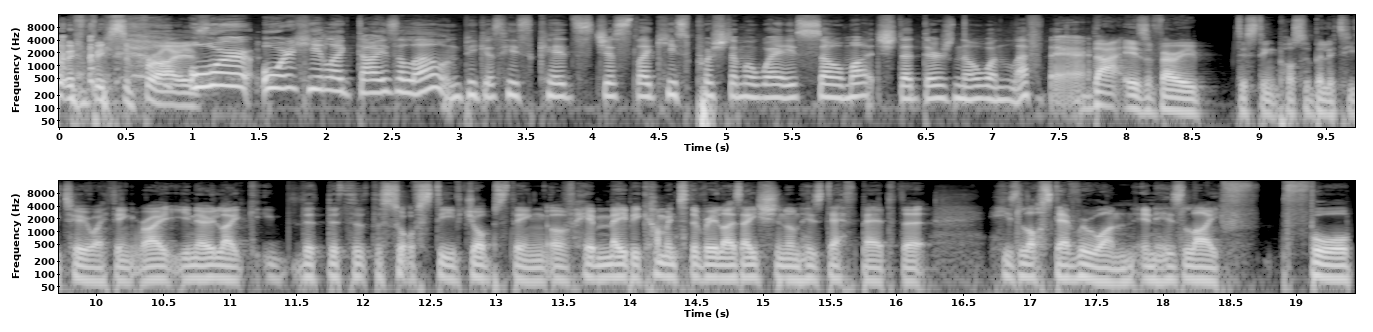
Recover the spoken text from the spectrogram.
I would be surprised Or or he like dies alone because his kids just like he's pushed them away so much that there's no one left there. that is a very distinct possibility too i think right? You know like the, the the the sort of steve jobs thing of him maybe coming to the realization on his deathbed that he's lost everyone in his life for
